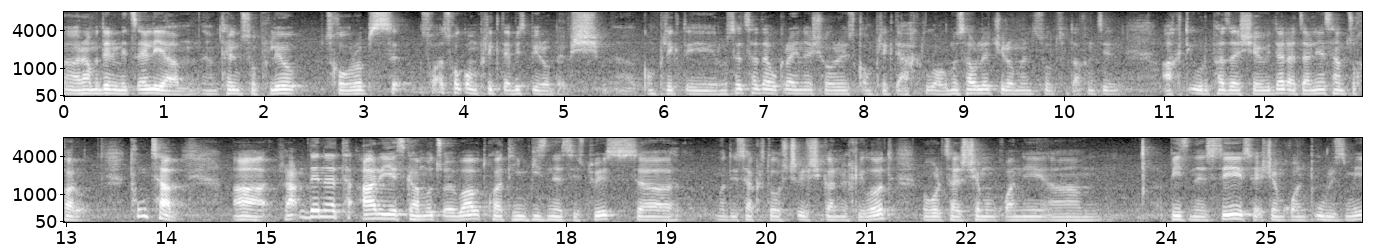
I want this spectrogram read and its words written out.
რამოდენიმე წელია მთელი მსოფლიო ცხოვრობს სხვა სხვა კონფლიქტების პირობებში. კონფლიქტი რუსეთსა და უკრაინას შორის, კონფლიქტი ახლო აღმოსავლეთში, რომელიც სულ ცოტა ხნის წინ აქტიურ ფაზაში შევიდა, რა ძალიან სამწუხაროა. თუმცა ა რამდენად არის ეს გამოწვევა, თქვათ, იმ ბიზნესისთვის, მოდი საქართველოს ჭრილში განვიხილოთ, როგორც არის შემოყვანი ბიზნესი, შემოყვანი ტურიზმი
